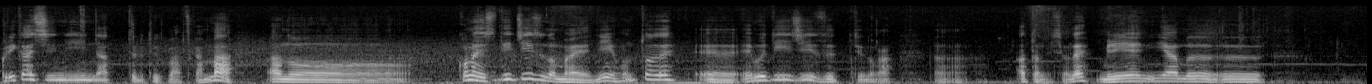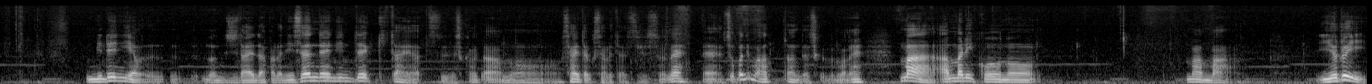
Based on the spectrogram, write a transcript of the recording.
繰り返しになってるというかまああのー、この SDGs の前に本当はね、えー、MDGs っていうのがあったんですよね。ミレニアムミレニアムの時代だから2000年にできたやつですからあの採択されたやつですよね、えー、そこにもあったんですけどもねまああんまりこのまあまあ緩い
